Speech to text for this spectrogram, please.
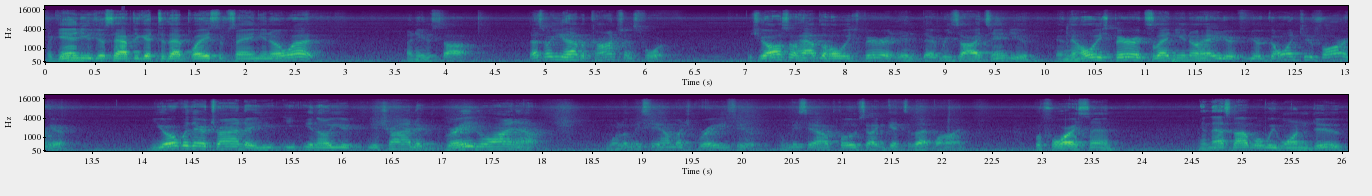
Again, you just have to get to that place of saying, you know what? I need to stop. That's what you have a conscience for. But you also have the Holy Spirit in, that resides in you. And the Holy Spirit's letting you know, hey, you're, you're going too far here. You're over there trying to, you, you, know, you, you're trying to grade the line out. Well, let me see how much grade's here. Let me see how close I can get to that line before I sin. And that's not what we want to do.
